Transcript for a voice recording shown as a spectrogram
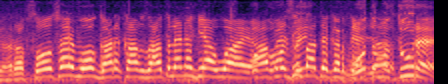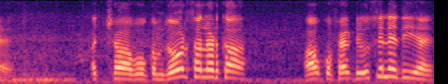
यार अफसोस है वो घर कागजात लेने गया हुआ है। आप ऐसी बातें करते हैं वो तो मजदूर है। अच्छा वो कमज़ोर सा लड़का आपको फैक्ट्री उसी ने दी है।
